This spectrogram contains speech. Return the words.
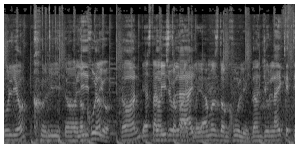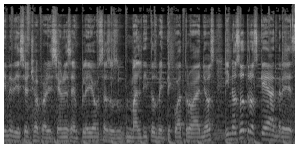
Julio. Julito, Don Julio. Don. Ya está Don listo para que July. lo llamemos Don Julio. Don July que tiene 18 apariciones en playoffs a sus malditos 24 años. ¿Y nosotros qué, Andrés?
